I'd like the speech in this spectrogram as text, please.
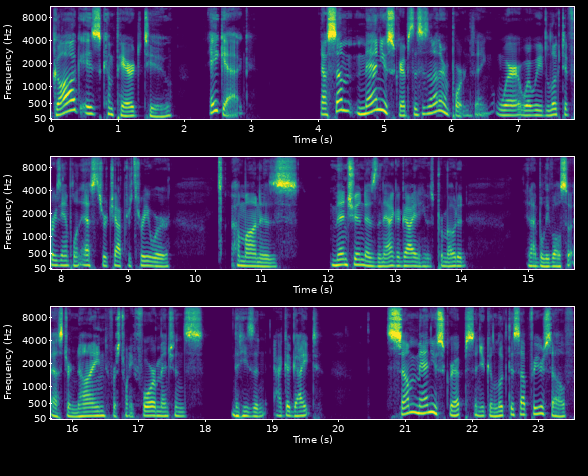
Gog is compared to Agag. Now, some manuscripts, this is another important thing, where, where we looked at, for example, in Esther chapter 3, where Haman is mentioned as the Agagite and he was promoted. And I believe also Esther 9, verse 24, mentions that he's an Agagite. Some manuscripts, and you can look this up for yourself,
